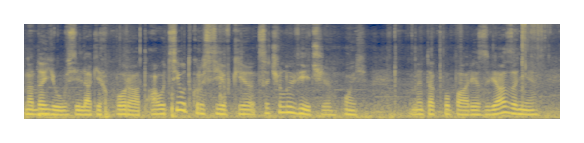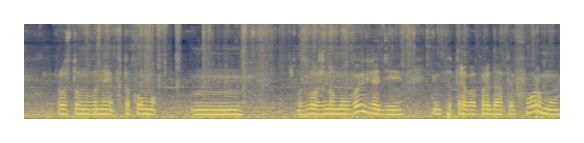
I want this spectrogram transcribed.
надаю всіляких порад. А оці от кросівки це чоловічі. Ой, вони так по парі зв'язані. Просто вони в такому м- зложеному вигляді. Їм треба придати форму.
